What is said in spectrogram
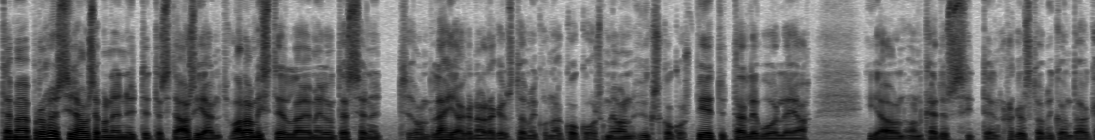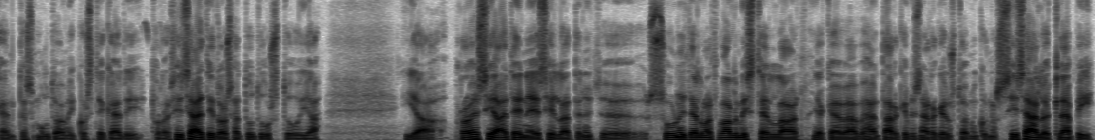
Tämä prosessi on sellainen nyt, että sitä asiaa nyt valmistellaan ja meillä on tässä nyt on lähiaikana rakennustoimikunnan kokous. Me on yksi kokous pietty tälle vuodelle ja, ja on, on käyty sitten rakennustoimikunta on käynyt tässä muutama viikko sitten käytiin tuolla sisätiloissa tutustuu ja ja prosessia etenee sillä, että nyt suunnitelmat valmistellaan ja käydään vähän tarkemmin sen rakennustoimikunnassa sisällöt läpi.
